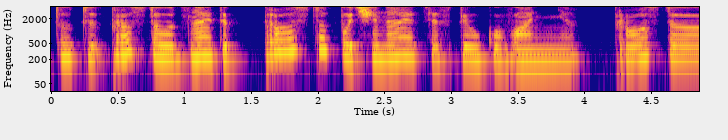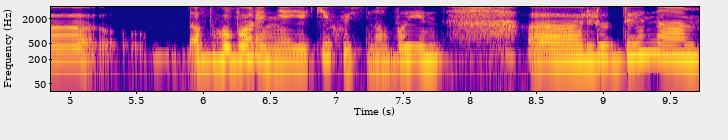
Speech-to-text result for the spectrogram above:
Тут просто, от знаєте, просто починається спілкування, просто обговорення якихось новин. Е, Людина,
